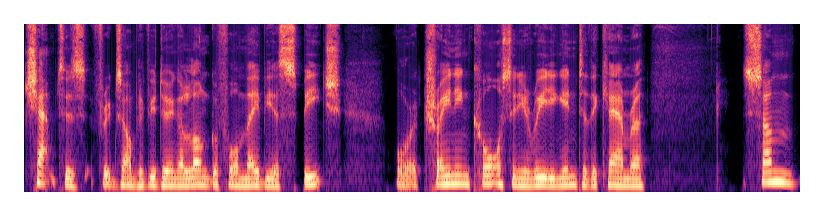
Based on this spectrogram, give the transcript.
chapters, for example, if you're doing a longer form, maybe a speech or a training course and you're reading into the camera, some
